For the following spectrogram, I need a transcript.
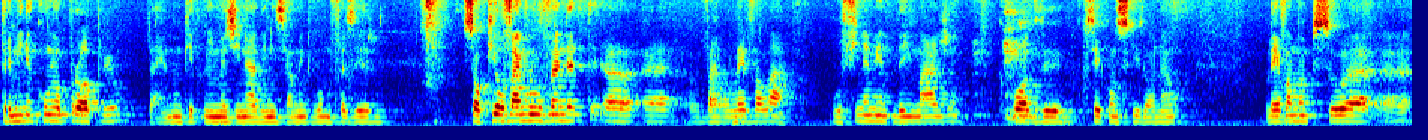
termina com eu próprio. Tá, eu nunca tinha imaginado inicialmente vou-me fazer. Só que ele vai-me levando a, a, a, vai, leva lá. O afinamento da imagem, que pode ser conseguido ou não, leva uma pessoa a...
